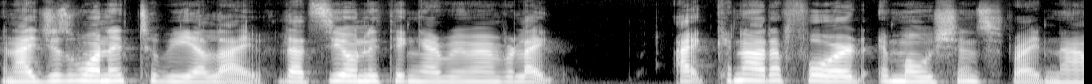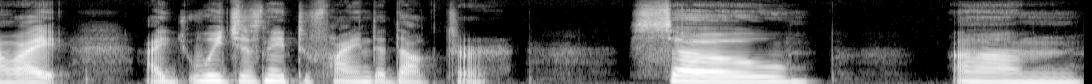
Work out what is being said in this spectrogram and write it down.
And I just wanted to be alive. That's the only thing I remember. Like, I cannot afford emotions right now. I, I, we just need to find a doctor. So um,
